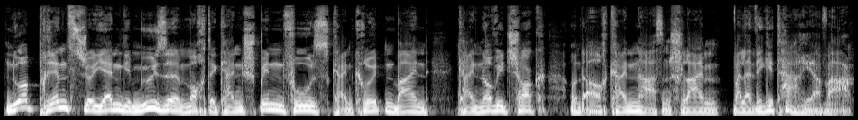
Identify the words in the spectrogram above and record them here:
Nur Prinz Julien Gemüse mochte keinen Spinnenfuß, kein Krötenbein, kein Novichok und auch keinen Nasenschleim, weil er Vegetarier war.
